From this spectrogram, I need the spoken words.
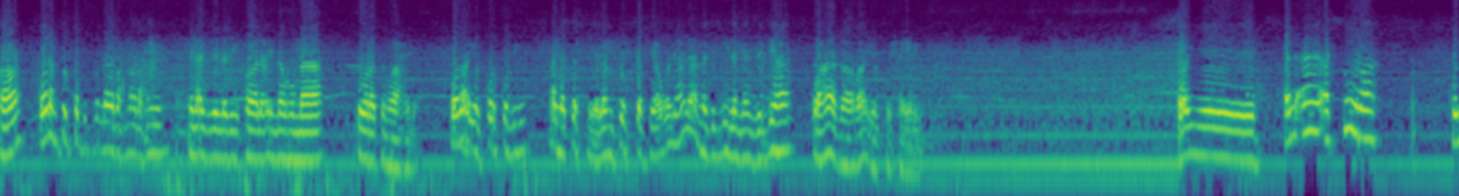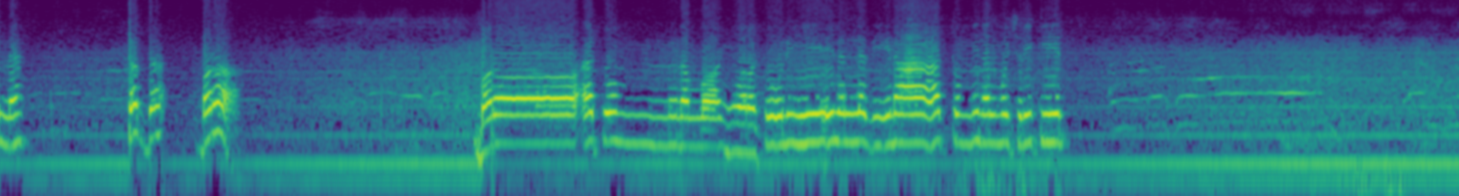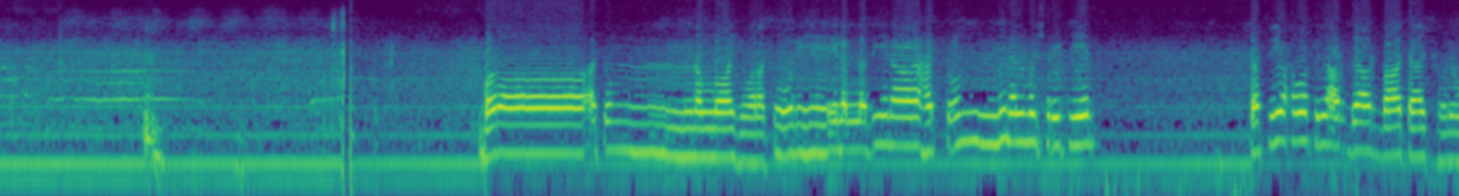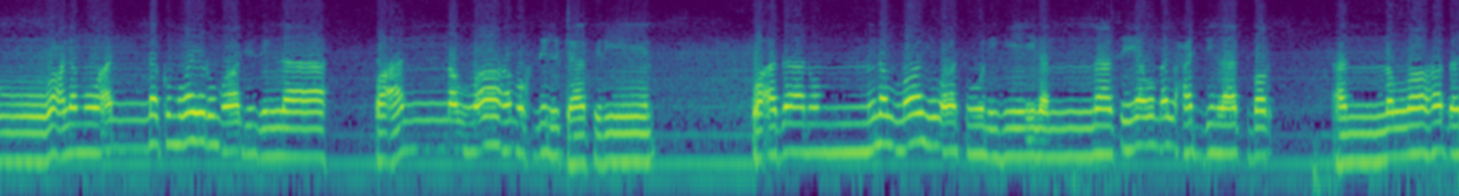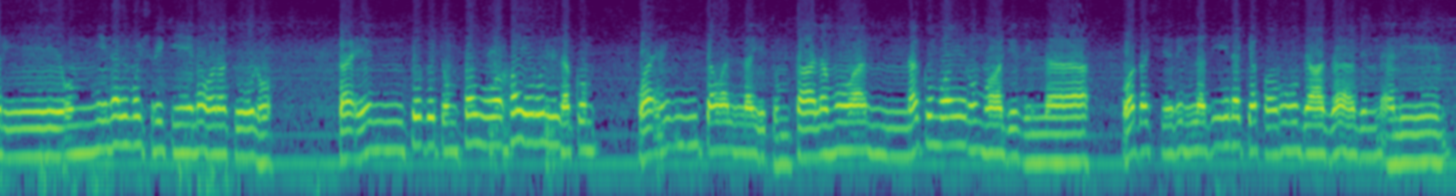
ها ولم تكتب بسم الله الرحمن الرحيم. من أجل الذي قال إنهما سورة واحدة. ورأي القرطبي أن التسمية لم تكتب في أولها لأن جبريل لم ينزل بها وهذا رأي القشيري. طيب. الآن السورة كلها تبدأ براءة. براءة من الله ورسوله إلى الذين عاهدتم من المشركين. براءة من الله ورسوله إلى الذين عاهدتم من المشركين. فسيحوا في الأرض أربعة أشهر واعلموا أنكم غير معجز الله وأن الله مخزي الكافرين وأذان من الله ورسوله إلى الناس يوم الحج الأكبر أن الله بريء من المشركين ورسوله فإن تبتم فهو خير لكم وإن توليتم فاعلموا أنكم غير معجز الله وبشر الذين كفروا بعذاب أليم.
